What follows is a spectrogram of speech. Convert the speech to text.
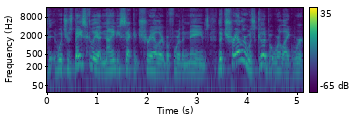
th- which was basically a ninety second trailer before the names. The trailer was good, but we're like, we're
